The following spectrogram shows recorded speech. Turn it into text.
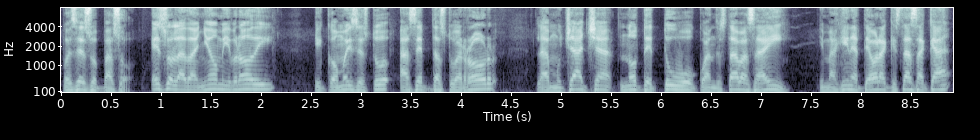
pues eso pasó. Eso la dañó mi Brody y como dices tú, aceptas tu error. La muchacha no te tuvo cuando estabas ahí. Imagínate ahora que estás acá,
